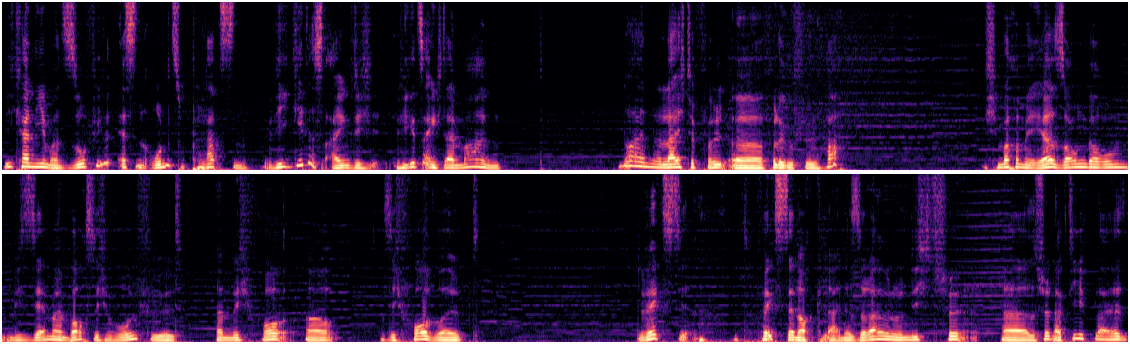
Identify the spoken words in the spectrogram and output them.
Wie kann jemand so viel essen, ohne zu platzen? Wie geht es eigentlich? Wie geht's eigentlich deinem Magen? Nur ein leichtes Füll äh, Füllegefühl. Ha! Ich mache mir eher Sorgen darum, wie sehr mein Bauch sich wohlfühlt, er mich vor, äh, sich vorwölbt. Du wächst, du wächst ja noch kleine, solange du nicht schön, äh, schön aktiv bleibst,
